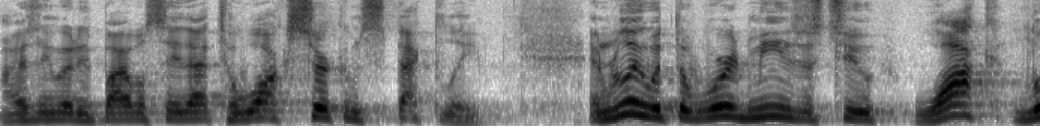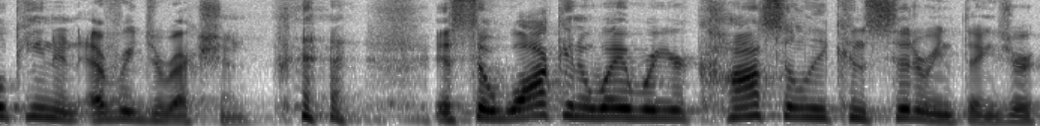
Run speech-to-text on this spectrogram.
Does anybody's Bible say that? To walk circumspectly. And really, what the word means is to walk looking in every direction. it's to walk in a way where you're constantly considering things. You're,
